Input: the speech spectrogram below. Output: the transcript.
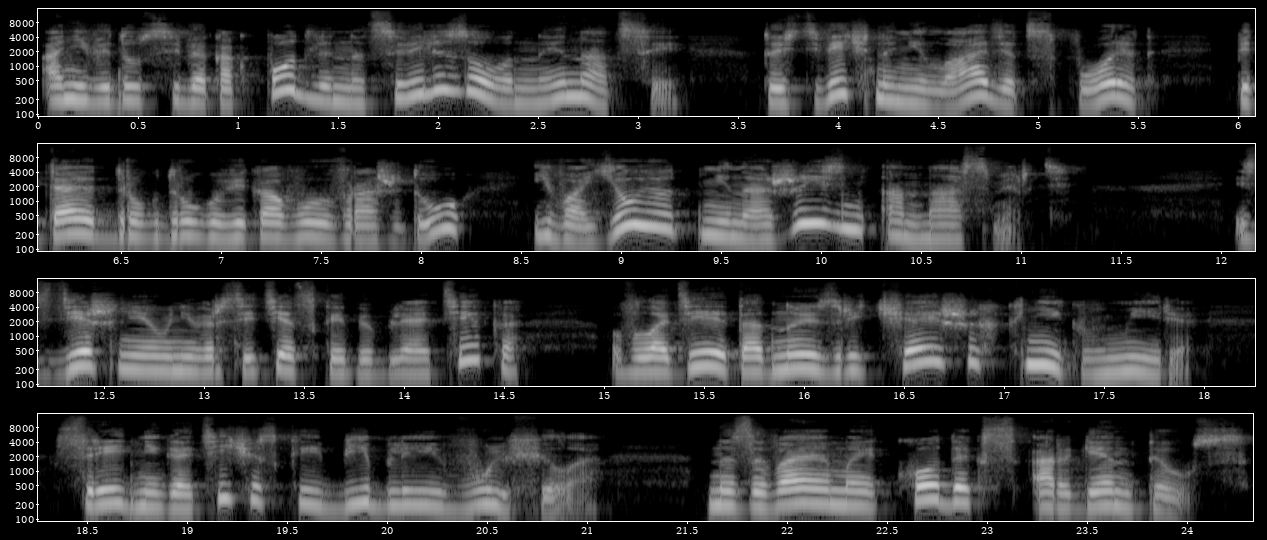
они ведут себя как подлинно цивилизованные нации, то есть вечно не ладят, спорят, питают друг другу вековую вражду и воюют не на жизнь, а на смерть. Здешняя университетская библиотека владеет одной из редчайших книг в мире – среднеготической Библии Вульфила, называемой «Кодекс Аргентеус».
